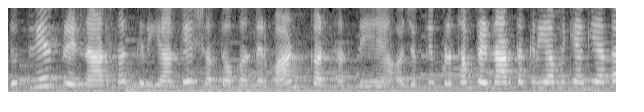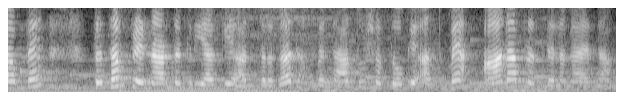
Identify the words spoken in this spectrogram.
द्वितीय प्रेरणार्थक क्रिया के शब्दों का निर्माण कर सकते हैं। और जबकि प्रथम प्रेरणार्थक क्रिया में क्या किया था हमने? प्रथम प्रेरणार्थक क्रिया के अंतर्गत हमने धातु शब्दों के अंत में आना प्रत्यय लगाया था।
